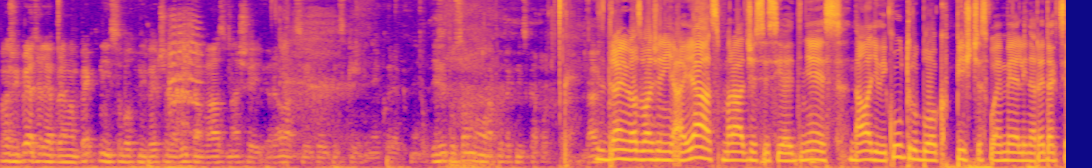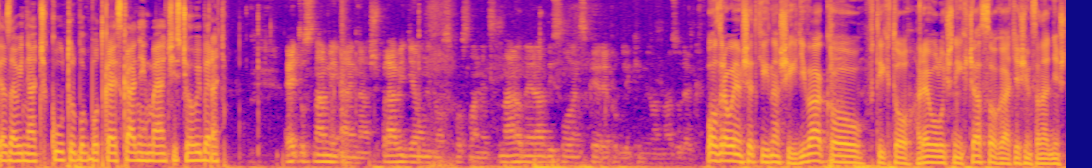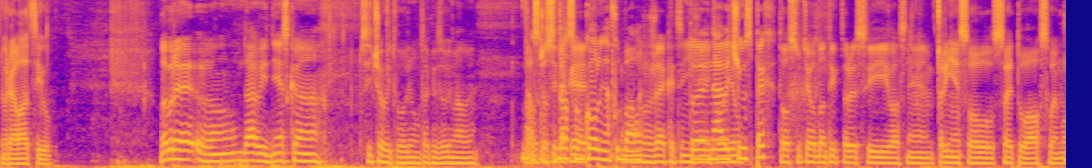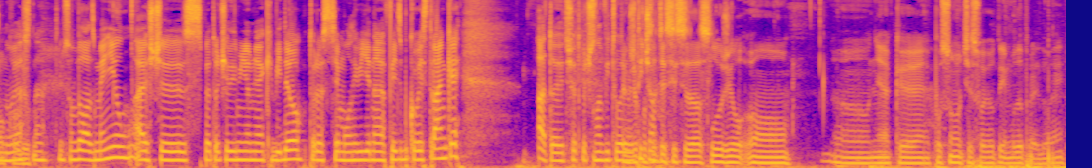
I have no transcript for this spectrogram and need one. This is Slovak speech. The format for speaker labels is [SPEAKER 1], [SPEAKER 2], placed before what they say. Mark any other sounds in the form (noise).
[SPEAKER 1] Vážení priatelia, prajem vám pekný sobotný večer a vítam vás v našej relácii politicky nekorektne. Je si tu so mnou ako technická podpora.
[SPEAKER 2] Zdravím vás vážení aj ja, som rád, že ste si aj dnes naladili Kultúrblok, píšte svoje maily na redakcia zavinač kultúrblok.sk, nech majú či z čoho vyberať.
[SPEAKER 1] Je tu s nami aj náš pravidelný host poslanec Národnej rady Slovenskej republiky Milan Mazurek.
[SPEAKER 3] Pozdravujem všetkých našich divákov v týchto revolučných časoch a teším sa na dnešnú reláciu.
[SPEAKER 4] Dobre, uh, David, dneska si čo vytvoril také zaujímavé?
[SPEAKER 2] Dal, som, si dal také, som góly na futbale.
[SPEAKER 4] Možno, že keď si nič
[SPEAKER 2] to je najväčší úspech.
[SPEAKER 4] To sú tie hodnoty, ktoré si vlastne priniesol svetu a svojmu
[SPEAKER 2] okoliu. No jasné, tým som veľa zmenil a ešte sme točili s nejaké video, ktoré ste mohli vidieť na facebookovej stránke. A to je všetko, čo som vytvoril.
[SPEAKER 4] Takže v podstate si sa zaslúžil o, o nejaké posunutie svojho týmu dopredu, hej?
